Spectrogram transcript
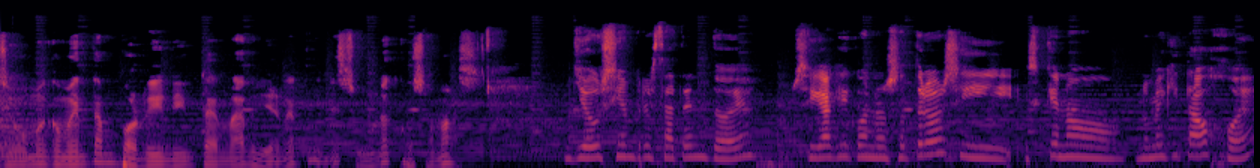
Según me comentan por línea interna, Diana, tienes una cosa más. Joe siempre está atento, ¿eh? Sigue aquí con nosotros y es que no, no me quita ojo, ¿eh?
